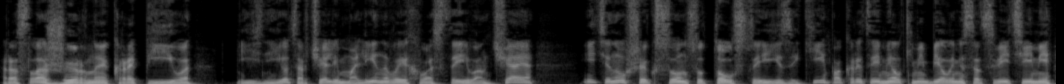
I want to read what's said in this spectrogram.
росла жирная крапива, и из нее торчали малиновые хвосты иван-чая — и тянувшие к солнцу толстые языки, покрытые мелкими белыми соцветиями,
